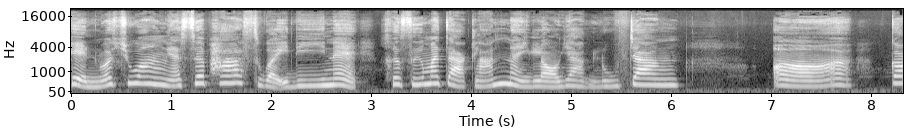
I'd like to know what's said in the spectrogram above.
เห็นว่าช่วงเนี้ยเสื้อผ้าสวยดีแน่ คือซื้อมาจากร้านไหนหรออยากรู้จัง อ๋อ ก็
